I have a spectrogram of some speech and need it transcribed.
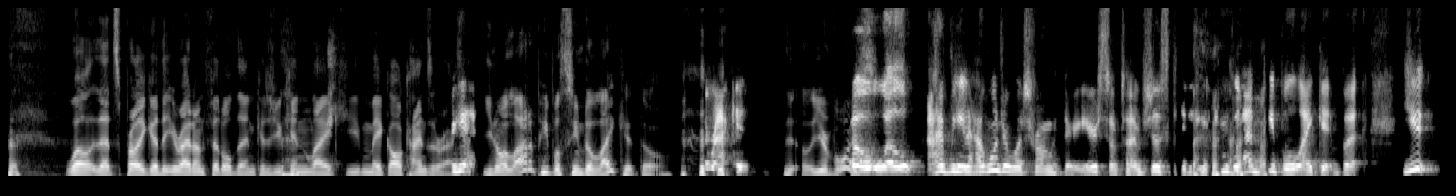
Well, that's probably good that you write on fiddle then, because you can like you make all kinds of racket. yeah, You know, a lot of people seem to like it though. the racket. Y- Your voice. Oh well, I mean, I wonder what's wrong with their ears sometimes. Just kidding. I'm glad people like it, but you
